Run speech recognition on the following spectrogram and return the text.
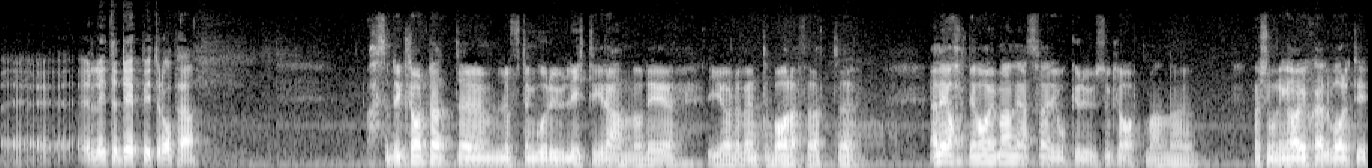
Eh, är det lite deppigt idag Per? Alltså det är klart att eh, luften går ur lite grann och det, det gör det väl inte bara för att... Eh, eller ja, det har ju med anledning att Sverige åker ur såklart. Man, eh, personligen har jag ju själv varit i,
